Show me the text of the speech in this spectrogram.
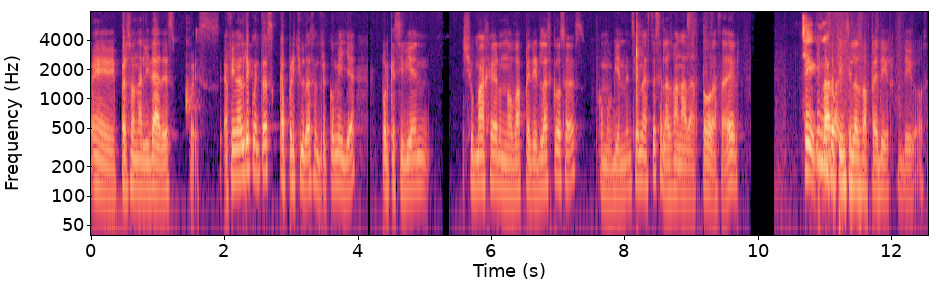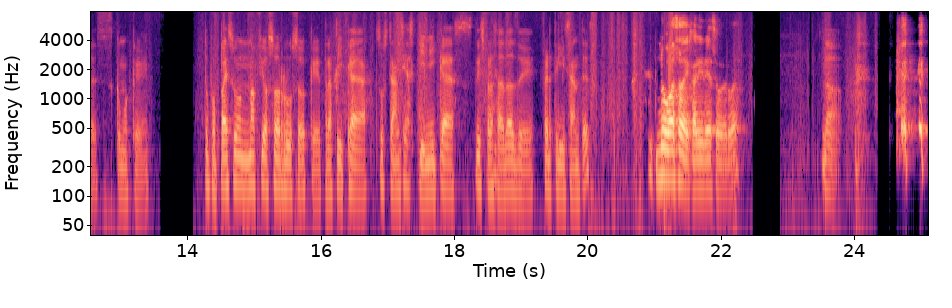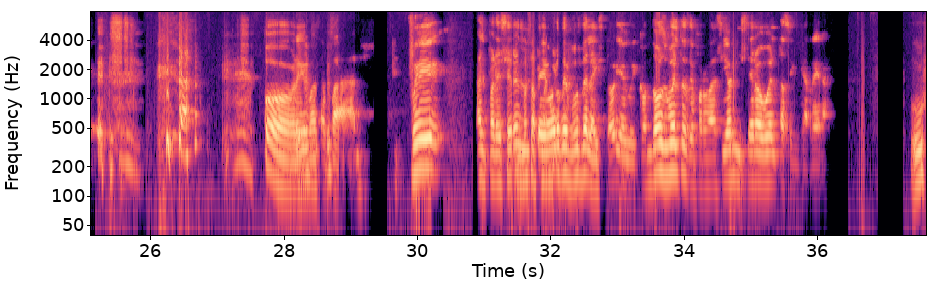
eh, personalidades, pues a final de cuentas caprichudas entre comillas, porque si bien Schumacher no va a pedir las cosas, como bien mencionaste, se las van a dar todas a él. Sí, Y claro. Mazepin sí las va a pedir, digo, o sea, es como que tu papá es un mafioso ruso que trafica sustancias químicas disfrazadas de fertilizantes. No vas a dejar ir eso, ¿verdad? No, Pobre Mazapán. Fue, al parecer, el peor debut de la historia, güey. Con dos vueltas de formación y cero vueltas en carrera. uff.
